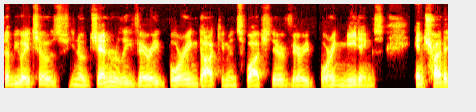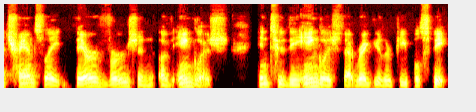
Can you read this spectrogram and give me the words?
WHO's, you know, generally very boring documents, watch their very boring meetings, and try to translate their version of English into the English that regular people speak.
